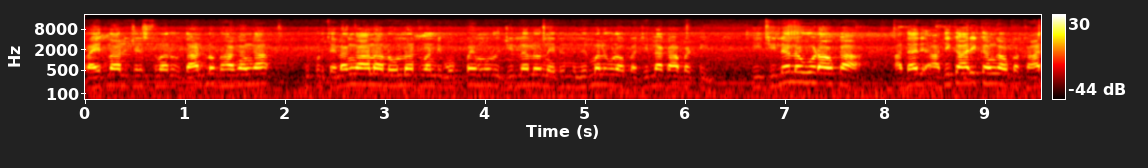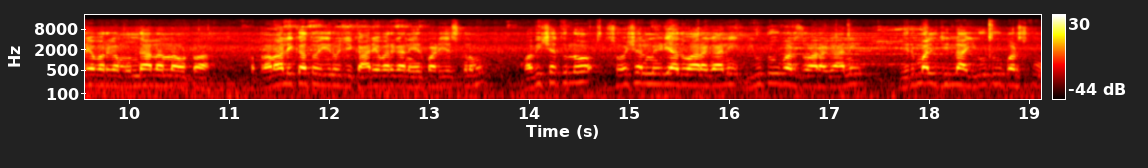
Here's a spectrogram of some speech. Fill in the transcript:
ప్రయత్నాలు చేస్తున్నారు. దాంట్లో భాగంగా ఇప్పుడు తెలంగాణలో ఉన్నటువంటి ముప్పై మూడు జిల్లాలో నిర్- నిర్మల్ కూడా ఒక జిల్లా కాబట్టి ఈ జిల్లాలో కూడా ఒక అధికారికంగా ఒక కార్యవర్గం ఉండాలన్న ఒక ఒక ప్రణాళికతో ఈరోజు ఈ కార్యవర్గాన్ని ఏర్పాటు చేసుకున్నాము. భవిష్యత్తులో సోషల్ మీడియా ద్వారా కానీ యూట్యూబర్స్ ద్వారా కానీ నిర్మల్ జిల్లా యూట్యూబర్స్కు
